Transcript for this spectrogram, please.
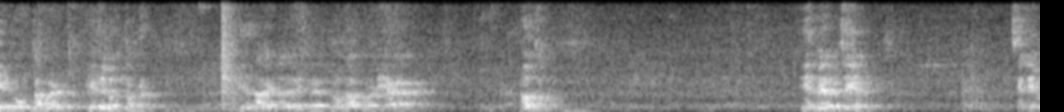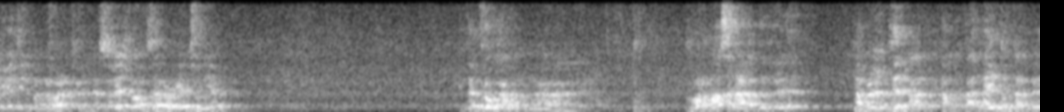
எங்கும் தமிழ் எதிலும் தமிழ். இதுதான் இந்த இந்த ப்ரோக்ராமுடைய நோக்கம். என் பேர் விஜயன். சென்னை உயர்நீதிமன்ற வழக்கறிஞர் சுரேஷ் பாபு சாருடைய ஜூனியர் இந்த ப்ரோக்ராம் போன மாசம் நடந்தது. தமிழ் தை புத்தாண்டு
